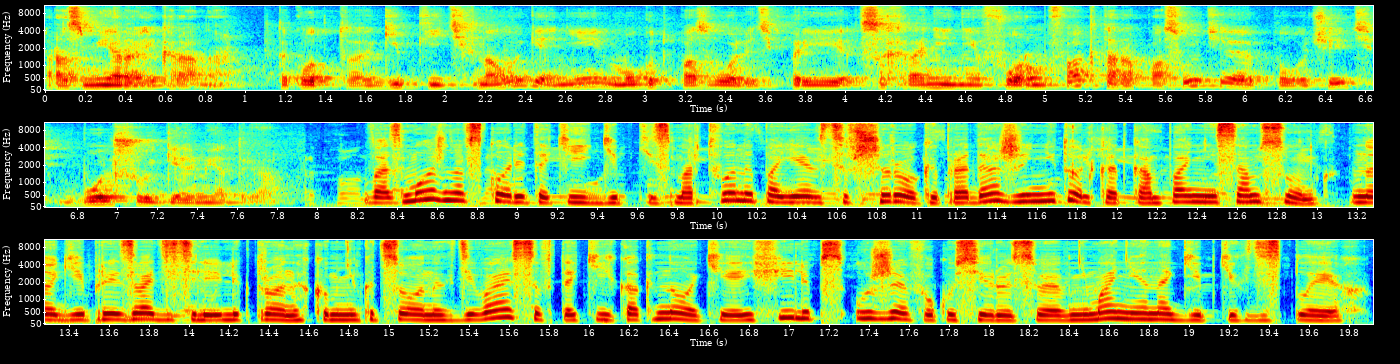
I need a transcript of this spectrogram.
размера экрана. Так вот, гибкие технологии, они могут позволить при сохранении форм-фактора, по сути, получить большую геометрию. Возможно, вскоре такие гибкие смартфоны появятся в широкой продаже не только от компании Samsung. Многие производители электронных коммуникационных девайсов, такие как Nokia и Philips, уже фокусируют свое внимание на гибких дисплеях.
